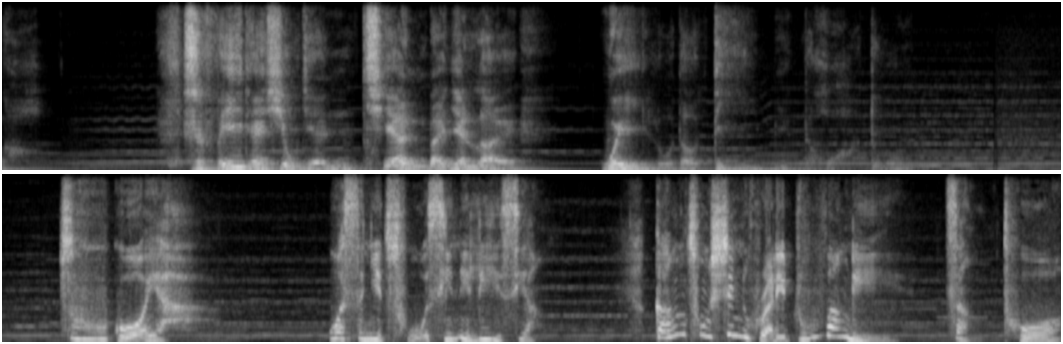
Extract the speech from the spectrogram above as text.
啊，是飞天袖间千百年来未落到地面的花朵。祖国呀，我是你初心的理想，刚从神话的蛛网里挣脱。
